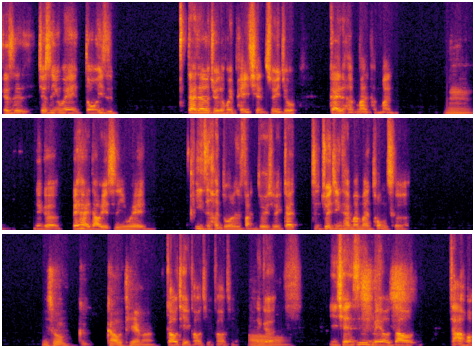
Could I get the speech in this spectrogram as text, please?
可是就是因为都一直大家都觉得会赔钱，所以就盖得很慢很慢。嗯那个北海道也是因为一直很多人反对，所以盖这最近才慢慢通车。你说高高铁吗？高铁高铁高铁，那个哦，以前是没有到札幌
